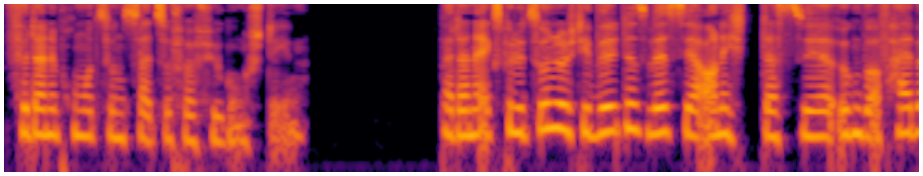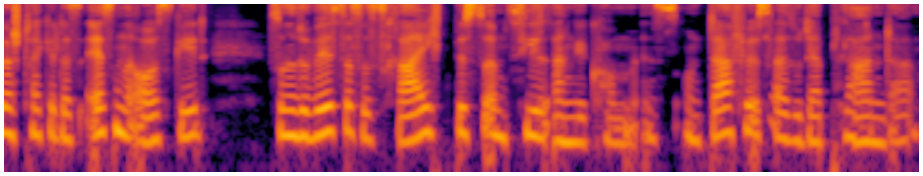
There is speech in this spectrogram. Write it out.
für deine Promotionszeit zur Verfügung stehen. Bei deiner Expedition durch die Wildnis willst du ja auch nicht, dass dir irgendwo auf halber Strecke das Essen ausgeht, sondern du willst, dass es reicht, bis du am Ziel angekommen ist. Und dafür ist also der Plan da.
